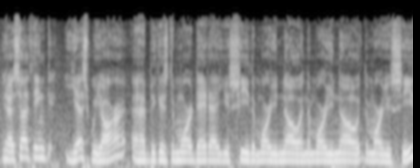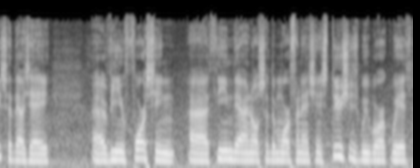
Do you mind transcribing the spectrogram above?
Yeah, so I think yes, we are uh, because the more data you see, the more you know, and the more you know, the more you see. So there's a uh, reinforcing uh, theme there, and also the more financial institutions we work with,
